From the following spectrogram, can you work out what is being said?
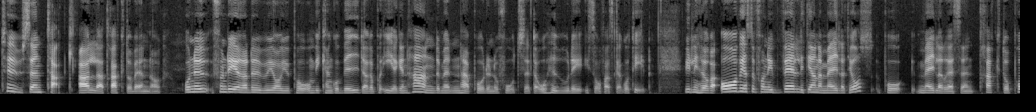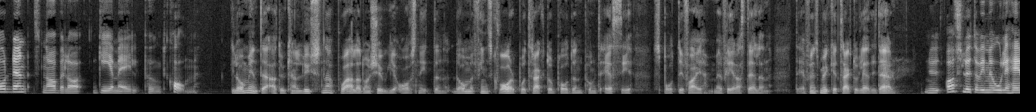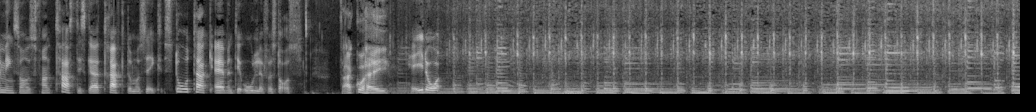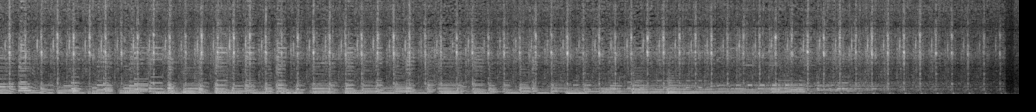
Tusen tack alla traktorvänner. Och nu funderar du och jag ju på om vi kan gå vidare på egen hand med den här podden och fortsätta och hur det i så fall ska gå till. Vill ni höra av er så får ni väldigt gärna mejla till oss på mejladressen traktorpodden gmail.com. Glöm inte att du kan lyssna på alla de 20 avsnitten. De finns kvar på traktorpodden.se, Spotify med flera ställen. Det finns mycket traktorglädje där. Nu avslutar vi med Olle Hemmingssons fantastiska traktormusik. Stort tack även till Olle förstås. Tack och hej! Hej då!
